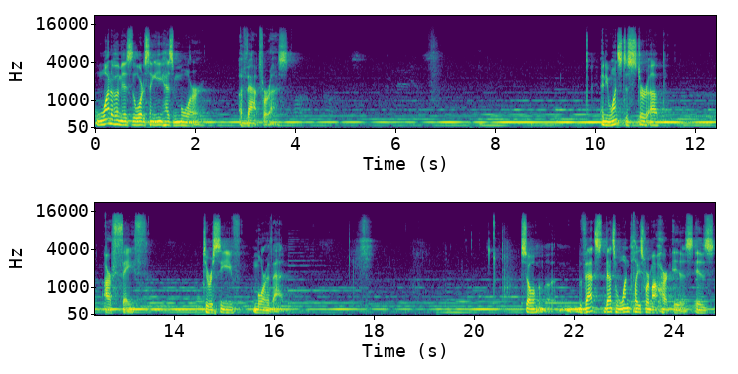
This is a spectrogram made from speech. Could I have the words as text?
one of them is the Lord is saying He has more of that for us. And He wants to stir up our faith to receive more of that. So um, that's, that's one place where my heart is, is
